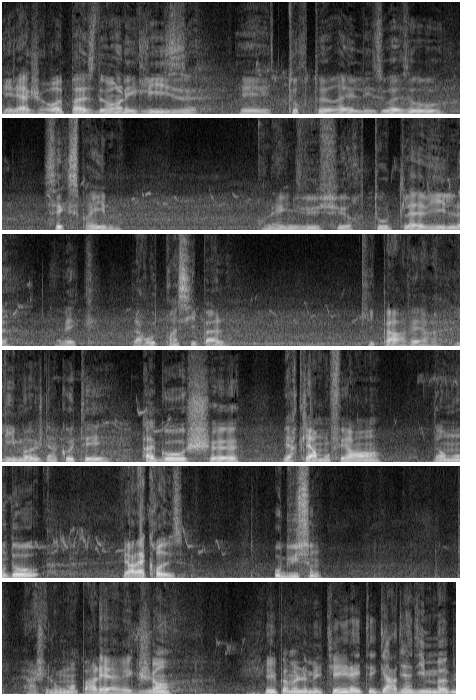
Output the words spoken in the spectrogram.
Et là, je repasse devant l'église et les tourterelles, les oiseaux s'expriment. On a une vue sur toute la ville avec la route principale qui part vers Limoges d'un côté, à gauche euh, vers Clermont-Ferrand, dans mon dos vers la Creuse, au Buisson. Alors j'ai longuement parlé avec Jean. Il a eu pas mal de métiers. Il a été gardien d'immeuble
